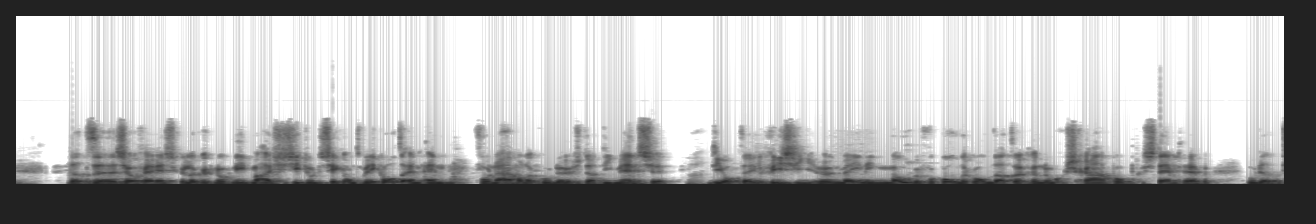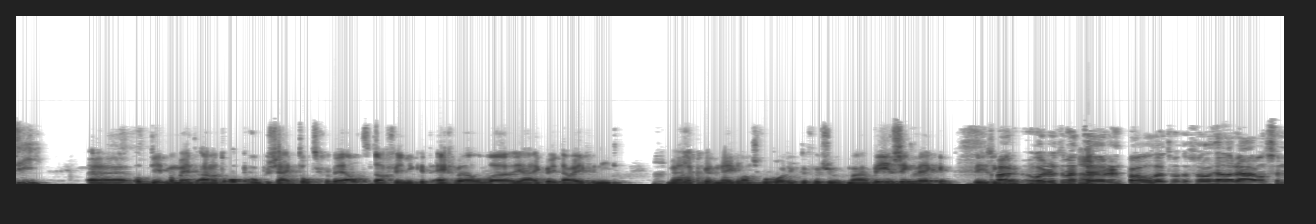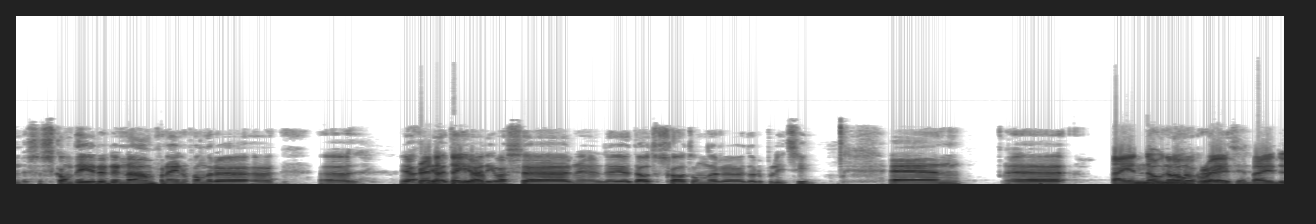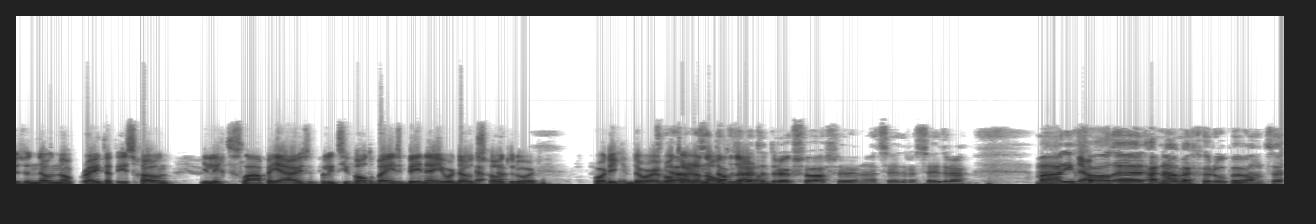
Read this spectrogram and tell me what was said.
dat, eh, zover is het gelukkig nog niet. Maar als je ziet hoe het zich ontwikkelt en, en voornamelijk hoe dus dat die mensen die op televisie hun mening mogen verkondigen omdat er genoeg schapen op gestemd hebben, hoe dat die eh, op dit moment aan het oproepen zijn tot geweld, dan vind ik het echt wel, ja, ik weet nou even niet welke Nederlands woord ik ervoor zoek, maar weerzingwekkend. Maar weerzingwekkend. hoe het met Ja. eh, Rand Paul, dat was wel heel raar, want ze, ze scanderen de naam van een of andere... eh, eh, ja, ja, die, ja, die was eh, de- doodgeschoten onder, door de politie. En... eh, Bij een no-knock rate. hè. Bij dus een no-knock rate, dat is gewoon, je ligt te slapen in je huis, de politie valt opeens binnen en je wordt doodgeschoten door ze. Voordat je door wat ja, er aan de hand is. dat het eigenlijk. drugs was, en et cetera, et cetera. Maar in ieder Ja. geval, eh, haar naam werd geroepen, want eh,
